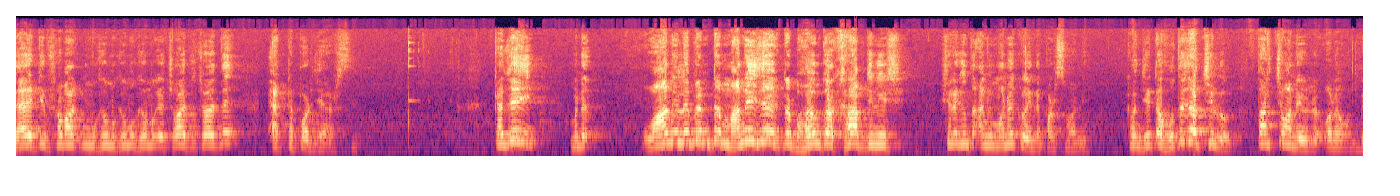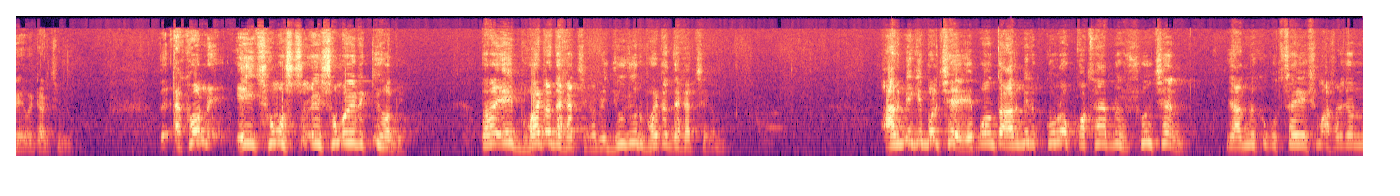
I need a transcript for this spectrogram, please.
ন্যারেটিভ সবার মুখে মুখে মুখে মুখে ছয়তে ছয়তে একটা পর্যায়ে আসছে। কাজেই মানে ওয়ান ইলেভেনটা মানেই যে একটা ভয়ঙ্কর খারাপ জিনিস, সেটা কিন্তু আমি মনে করি না পার্সোনালি কারণ যেটা হতে যাচ্ছিল, তার চেয়ে অনেক অনেক বেটার ছিল। তো এখন এই সমস্যা এই সময় এটা কী হবে? তারা এই ভয়টা দেখাচ্ছে কেন? এই জুজুর ভয়টা দেখাচ্ছে কেন? আর্মি কি বলছে, এ পর্যন্ত আর্মির কোনো কথা আপনি শুনছেন যে আর্মি খুব উৎসাহী এই সময় আসার জন্য?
